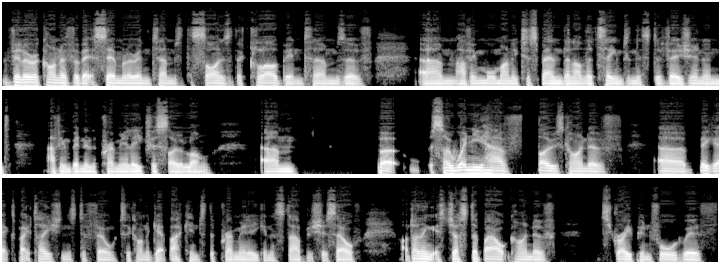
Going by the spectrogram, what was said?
Villa are kind of a bit similar in terms of the size of the club, in terms of um, having more money to spend than other teams in this division, and having been in the Premier League for so long. Um, but so when you have those kind of uh, big expectations to fill to kind of get back into the Premier League and establish yourself, I don't think it's just about kind of scraping forward with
